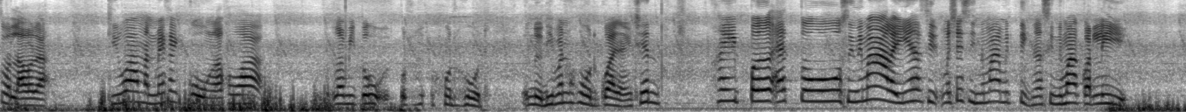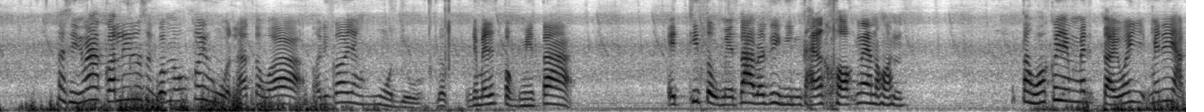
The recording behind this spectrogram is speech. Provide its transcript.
ส่วนเราอะคิดว่ามันไม่ค่อยโกงแล้วเพราะว่าเรามีตัวโหดๆอื่นๆที่มันโหดกว่าอย่างเช่นไฮเปอร์แอตโตซินิมาอะไรเงี้ยไม่ใช่ซินิมามิติกนะซินิมากอตลี่ แต่ซินิมากอตลี่รู้สึกว่าไม่ค่อยโหดแล้ว แต่ว่าตอนนี้ก็ยังโหดอยู่แบบยังไม่ได้ตกเมตาไอ้ที่ตกเมตาแล้วจริงๆไทยคอกแน่นอน แต่ว่าก็ยังไม่ใจว่าไม่ได้อยาก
